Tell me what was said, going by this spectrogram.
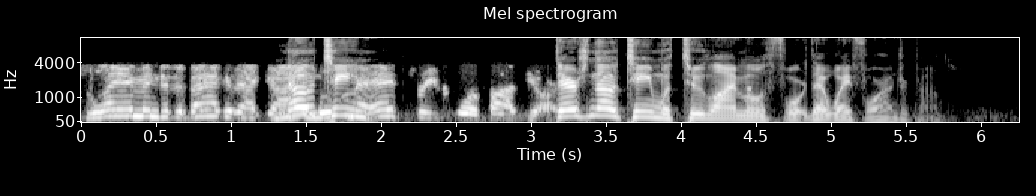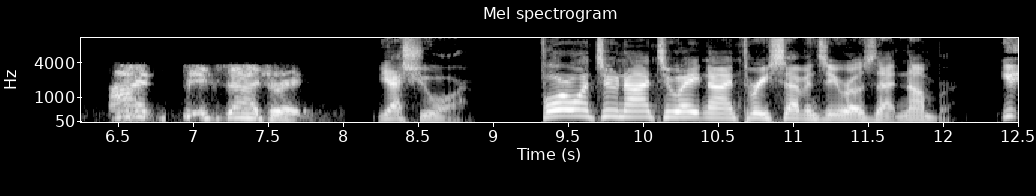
slam into the back of that guy No and move team- him ahead three, four, five yards. There's no team with two linemen with four, that weigh 400 pounds. I exaggerated. Yes, you are. 412 928 9370 is that number. You,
